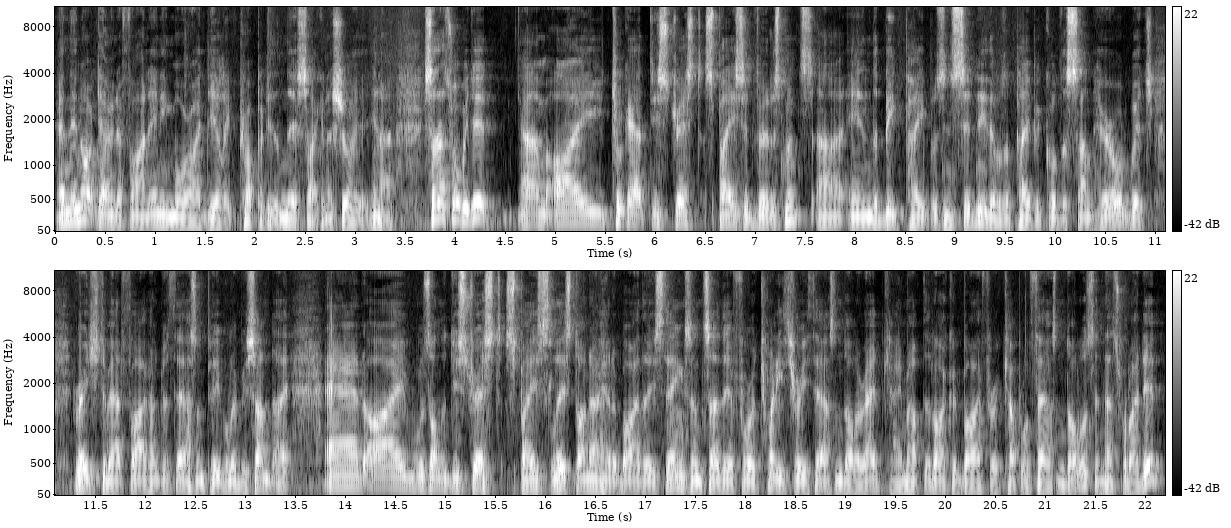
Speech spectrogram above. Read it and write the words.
and they're not going to find any more idyllic property than this, I can assure you. You know, so that's what we did. Um, I took out distressed space advertisements uh, in the big papers in Sydney. There was a paper called the Sun Herald, which reached about 500,000 people every Sunday, and I was on the distressed space list. I know how to buy these things, and so therefore a $23,000 ad came up that I could buy for a couple of thousand dollars, and that's what I did.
